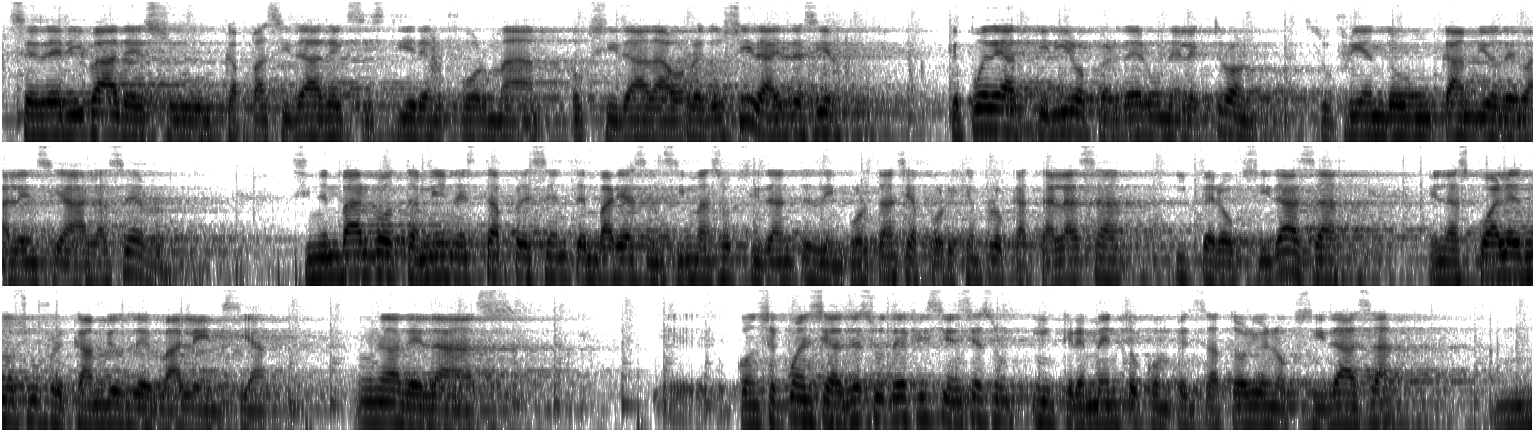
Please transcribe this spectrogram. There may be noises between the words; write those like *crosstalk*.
se deriva de su capacidad de existir en forma oxidada o reducida, es decir, que puede adquirir o perder un electrón, sufriendo un cambio de valencia al hacerlo. Sin embargo, también está presente en varias enzimas oxidantes de importancia, por ejemplo, catalasa hiperoxidasa, en las cuales no sufre cambios de valencia. Una de las eh, consecuencias de su deficiencia es un incremento compensatorio en oxidasa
